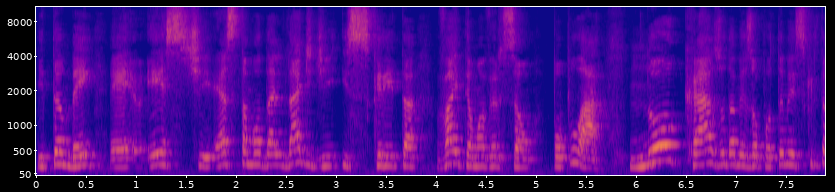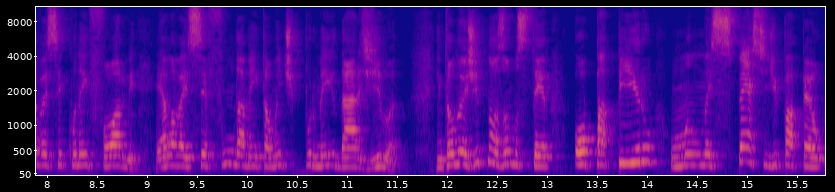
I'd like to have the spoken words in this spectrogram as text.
e também é, este, esta modalidade de escrita vai ter uma versão popular. No caso da Mesopotâmia, a escrita vai ser cuneiforme, ela vai ser fundamentalmente por meio da argila. Então no Egito nós vamos ter o papiro, uma, uma espécie de papel,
